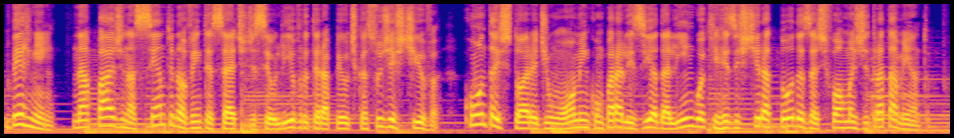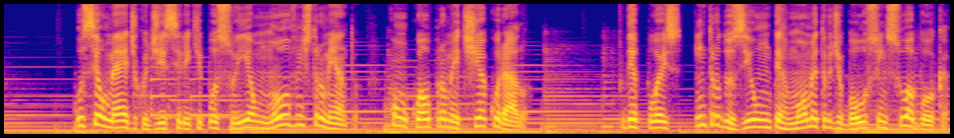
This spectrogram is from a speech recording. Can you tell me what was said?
Bernin, na página 197 de seu livro Terapêutica Sugestiva, conta a história de um homem com paralisia da língua que resistira a todas as formas de tratamento. O seu médico disse-lhe que possuía um novo instrumento, com o qual prometia curá-lo. Depois, introduziu um termômetro de bolso em sua boca.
